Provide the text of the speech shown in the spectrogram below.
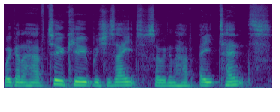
we're going to have 2 cubed which is 8 so we're going to have 8 tenths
